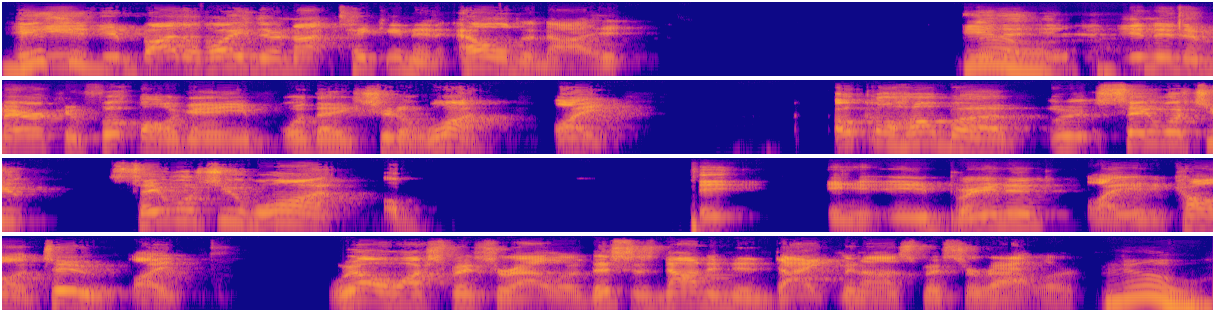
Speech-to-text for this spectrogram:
this and, is and by the way, they're not taking an L tonight in, No. a, in, in an American football game when they should have won. Like Oklahoma, uh, say what you say what you want. Uh, It, it, it Brandon, like Colin too. Like we all watch Spencer Rattler. This is not an indictment on Spencer Rattler. no.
